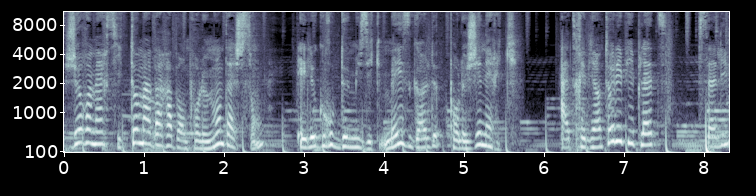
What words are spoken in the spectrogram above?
Je remercie Thomas Baraban pour le montage son et le groupe de musique Maze Gold pour le générique. À très bientôt les pipelettes. Salut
